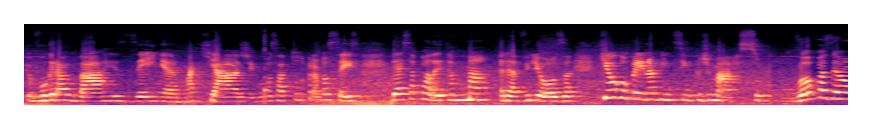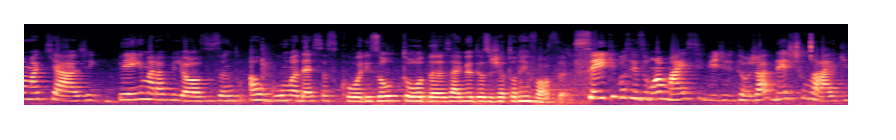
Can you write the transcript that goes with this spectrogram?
eu vou gravar resenha, maquiagem, vou mostrar tudo pra vocês dessa paleta maravilhosa que eu comprei na 25 de março. Vou fazer uma maquiagem bem maravilhosa usando alguma dessas cores ou todas. Ai meu Deus, eu já tô nervosa. Sei que vocês vão amar esse vídeo, então já deixa o like,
